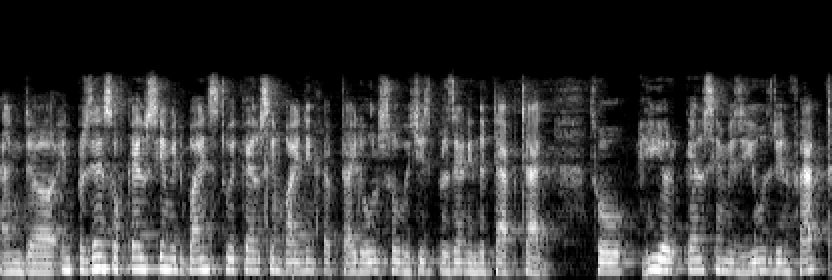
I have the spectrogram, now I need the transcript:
and uh, in presence of calcium it binds to a calcium binding peptide also which is present in the tap tag. So here calcium is used in fact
